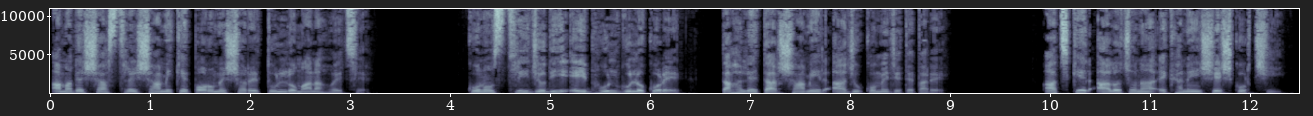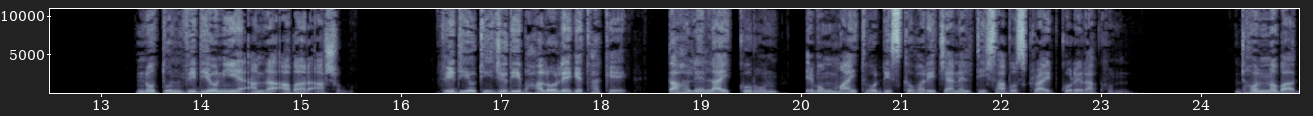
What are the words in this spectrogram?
আমাদের শাস্ত্রে স্বামীকে পরমেশ্বরের তুল্য মানা হয়েছে। কোন স্ত্রী যদি এই ভুলগুলো করে, তাহলে তার স্বামীর আজু কমে যেতে পারে। আজকের আলোচনা এখানেই শেষ করছি। নতুন ভিডিও নিয়ে আমরা আবার আসব। ভিডিওটি যদি ভালো লেগে থাকে, তাহলে লাইক করুন এবং মাইথো ডিসকভারি চ্যানেলটি সাবস্ক্রাইব করে রাখুন। ধন্যবাদ।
